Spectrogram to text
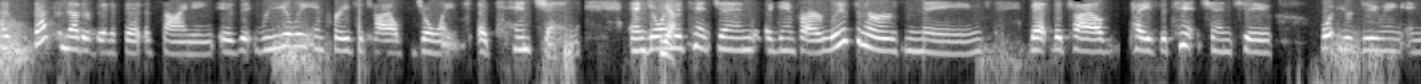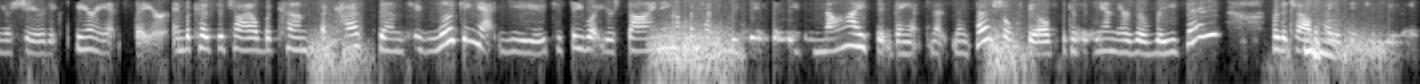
Uh, that's another benefit of signing is it really improves a child's joint attention. And joint Yeah. attention, again, for our listeners means that the child pays attention to what you're doing and your shared experience there. And because the child becomes accustomed to looking at you to see what you're signing, sometimes we see these nice advancements in social skills because, again, there's a reason for the child to pay attention to you.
